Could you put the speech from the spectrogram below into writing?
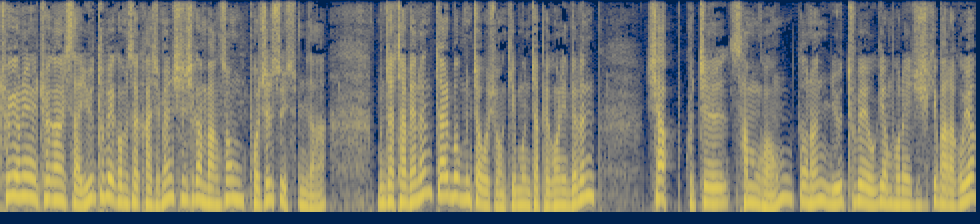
최경련의 최강사 유튜브에 검색하시면 실시간 방송 보실 수 있습니다. 문자 참여는 짧은 문자 50원, 긴 문자 100원이 드는 샵 9730 또는 유튜브에 의견 보내주시기 바라고요.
